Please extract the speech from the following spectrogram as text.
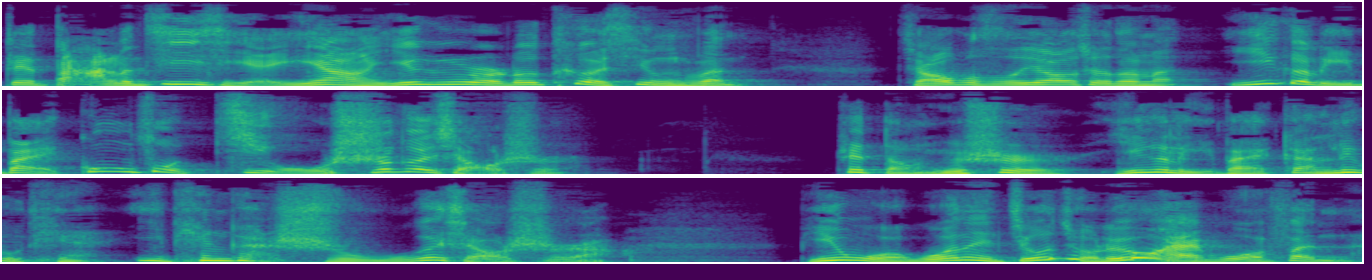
这打了鸡血一样，一个个都特兴奋。乔布斯要求他们一个礼拜工作九十个小时，这等于是一个礼拜干六天，一天干十五个小时啊！比我国那九九六还过分呢！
